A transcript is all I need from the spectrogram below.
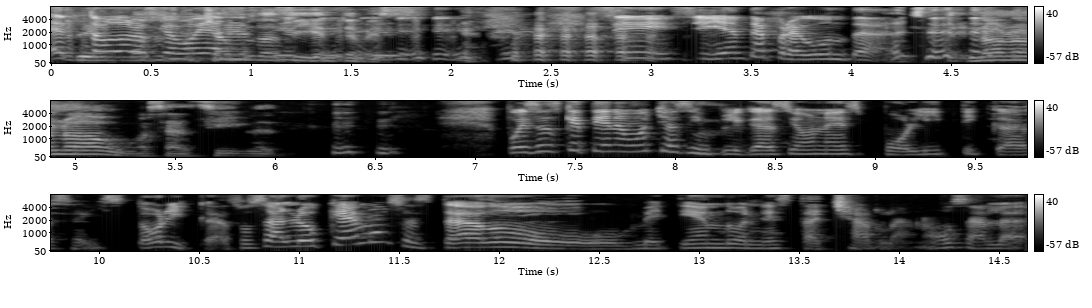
Es todo lo que voy a decir. la siguiente vez. Sí, siguiente pregunta. Este, no, no, no, o sea, sí. Pues es que tiene muchas implicaciones políticas e históricas. O sea, lo que hemos estado metiendo en esta charla, ¿no? O sea, la,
